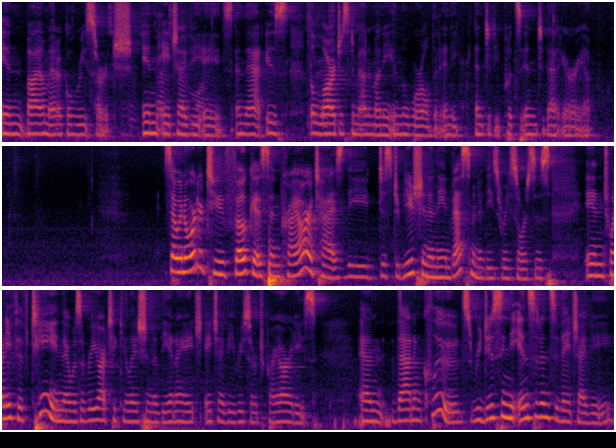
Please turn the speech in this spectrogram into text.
in biomedical research in HIV/AIDS, and that is the largest amount of money in the world that any entity puts into that area. So, in order to focus and prioritize the distribution and the investment of these resources, in 2015 there was a rearticulation of the NIH HIV research priorities. And that includes reducing the incidence of HIV,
